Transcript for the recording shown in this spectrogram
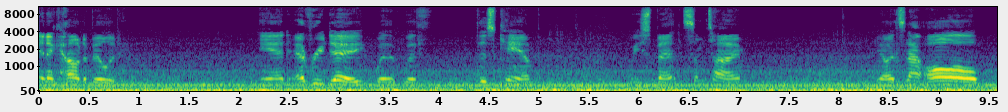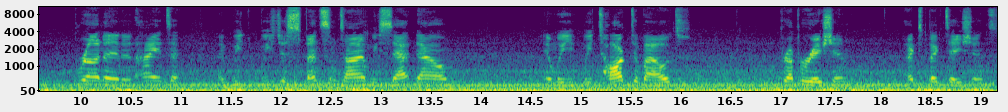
and accountability. And every day with, with this camp, we spent some time. You know, it's not all running and high intent. Like we we just spent some time. We sat down and we we talked about preparation, expectations,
